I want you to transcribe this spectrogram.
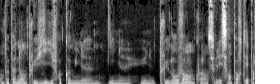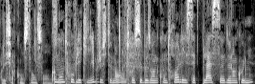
on peut pas non plus vivre comme une, une, une plume au vent, quoi, en se laissant porter par les circonstances. Comment on trouve l'équilibre justement entre ce besoin de contrôle et cette place de l'inconnu?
